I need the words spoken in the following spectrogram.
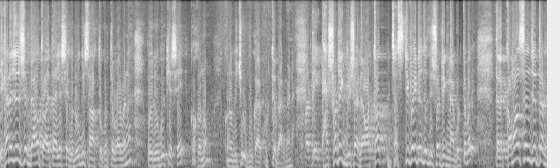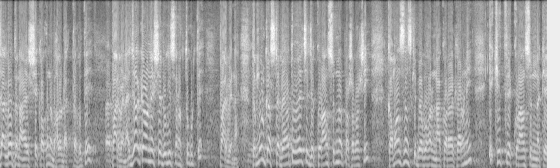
এখানে যদি সে ব্যাহত হয় তাহলে সে রোগী শনাক্ত করতে পারবে না ওই রোগীকে সে কখনো কোনো কিছু উপকার করতে পারবে না। হ্যাঁ সঠিক বিষয়টা অর্থাৎ জাস্টিফাইটা যদি সঠিক না করতে পারে তাহলে কমন সেন্স যদি তার জাগ্রত না হয় সে কখনো ভালো ডাক্তার হতে পারবে না। যার কারণে সে রোগী শনাক্ত করতে পারবে না। তো মূল কাজটা ব্যাহত হয়েছে যে কোরআন সুন্নার পাশাপাশি কমন সেন্সকে ব্যবহার না করার কারণে এক্ষেত্রে কোরআন সুন্নাকে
